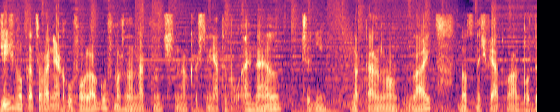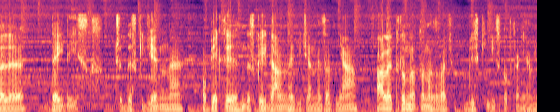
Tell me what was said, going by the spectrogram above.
Dziś w opracowaniach ufologów można natknąć się na określenia typu NL, czyli Nocturnal Lights, nocne światło, albo DD, Day Discs, czy dyski dzienne, obiekty dyskoidalne widziane za dnia, ale trudno to nazwać bliskimi spotkaniami.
